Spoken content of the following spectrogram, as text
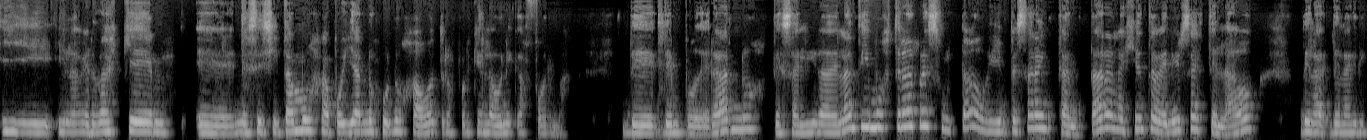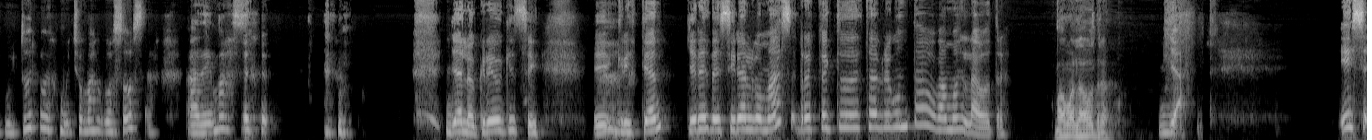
Y, la verdad es que eh, necesitamos apoyarnos unos a otros porque es la única forma de, empoderarnos, de salir adelante y mostrar resultados y empezar a encantar a la gente a venirse a este lado de la, de la agricultura, es mucho más gozosa, además. ya lo creo que sí. Eh, Cristian, ¿quieres decir algo más respecto de esta pregunta o vamos a la otra? Vamos a la otra. Ya es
